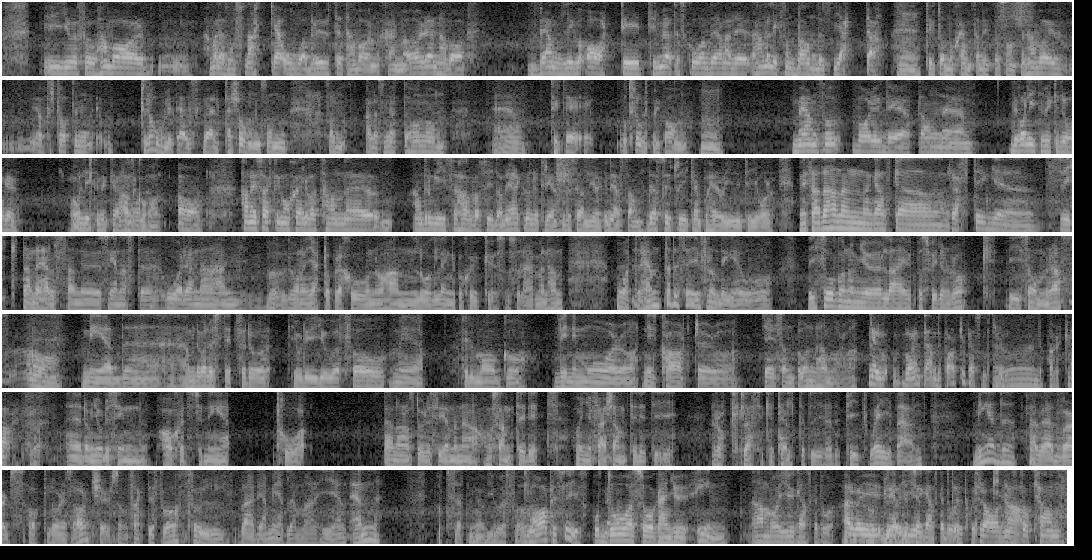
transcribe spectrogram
i UFO, han var, mm, han var den som snackade oavbrutet, han var en charmören, han var vänlig och artig, tillmötesgående, han, hade, han var liksom bandets hjärta. Mm. Tyckte om att skämta mycket och sånt, men han var ju, jag har förstått, en otroligt älskvärd person som, som alla som mötte honom eh, tyckte otroligt mycket om. Mm. Men så var det ju det att han, eh, det var lite mycket droger. Och, Och lite mycket alkohol. Alkohol. Ja. Han har ju sagt en gång själv att han, eh, han drog i sig halva Sydamerika under tre decennier i näsan. Dessutom gick han på heroin i tio år. Men visst hade han en ganska kraftig eh, sviktande hälsa nu senaste åren när han, det var någon hjärtoperation och han låg länge på sjukhus och sådär. Men han återhämtade sig från det och vi såg honom ju live på Sweden Rock i somras Ja. med, eh, ja men det var lustigt för då gjorde ju UFO med Phil Mogg och Vinnie Moore och Neil Carter och Jason Bunham var det va? Nej, var- det inte Andy Parker förresten? Var Andy Parker Ja. var det, förlåt. Eh, De gjorde sin avskedsturné på en av de större scenerna och samtidigt, ungefär samtidigt i rockklassikertältet lirade Pete Way Band med Clive Edwards och Lawrence Archer som faktiskt var fullvärdiga medlemmar i en, en uppsättning av UFO. Ja, precis. Och då såg han ju in, han var ju ganska då, han ju- upplevdes ju ganska dåligt skick. Tragiskt Ja. och han,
